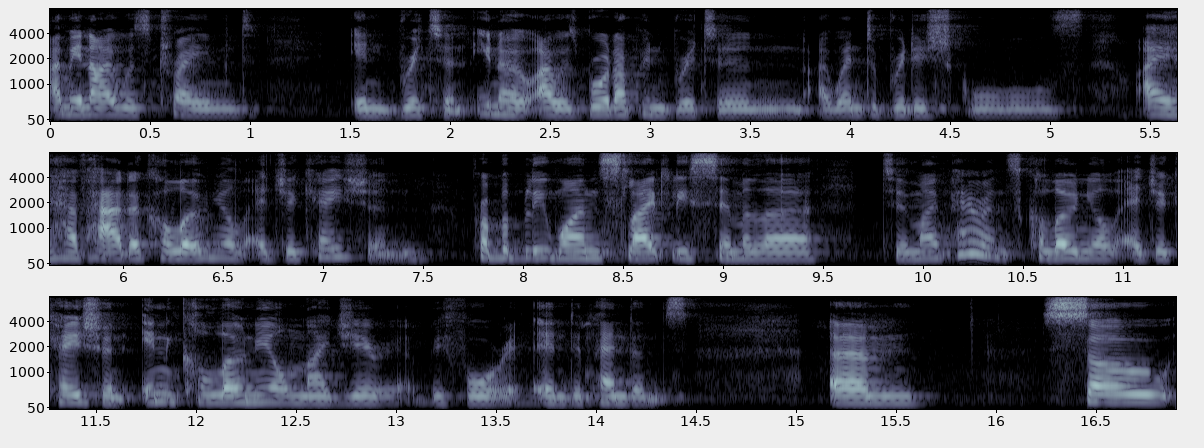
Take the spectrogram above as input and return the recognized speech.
I mean, I was trained in Britain. You know, I was brought up in Britain. I went to British schools. I have had a colonial education, probably one slightly similar to my parents' colonial education in colonial Nigeria before independence. Um, so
